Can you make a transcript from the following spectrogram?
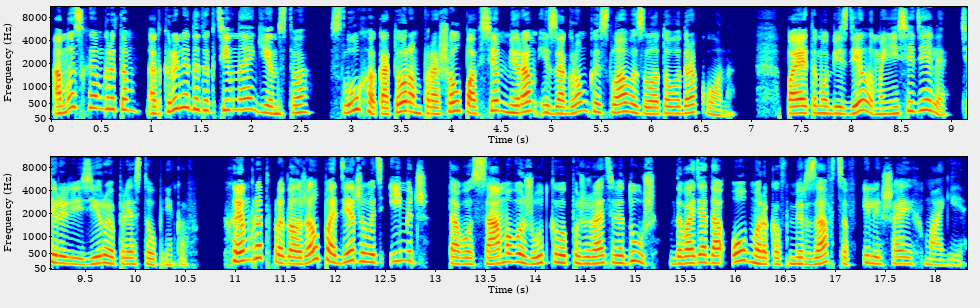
А мы с Хемгретом открыли детективное агентство, слух о котором прошел по всем мирам из-за громкой славы Золотого Дракона. Поэтому без дела мы не сидели, терроризируя преступников. Хемгрет продолжал поддерживать имидж того самого жуткого пожирателя душ, доводя до обмороков мерзавцев и лишая их магии.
